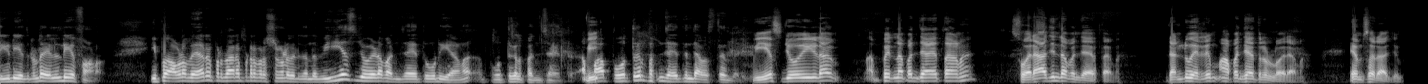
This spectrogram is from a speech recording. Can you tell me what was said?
ലീഡ് ചെയ്തിട്ടുള്ള എൽ ഡി എഫ് ആണ്. ഇപ്പൊ അവിടെ വേറെ പ്രധാനപ്പെട്ട പ്രശ്നങ്ങൾ വരുന്നുണ്ട്. വി എസ് ജോയിയുടെ പഞ്ചായത്ത് കൂടിയാണ് പോത്തുകൽ പഞ്ചായത്ത്. അപ്പൊ ആ പോത്തുകൽ പഞ്ചായത്തിന്റെ അവസ്ഥ എന്തായിരിക്കും? വി എസ് ജോയിയുടെ പിന്നെ പഞ്ചായത്താണ് സ്വരാജിന്റെ പഞ്ചായത്താണ്. രണ്ടുപേരും ആ പഞ്ചായത്തിലുള്ളവരാണ്. എം സ്വരാജും.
